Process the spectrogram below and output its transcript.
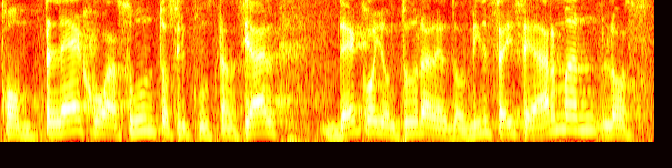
complejo asunto circunstancial de coyuntura del 2006 se arman los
